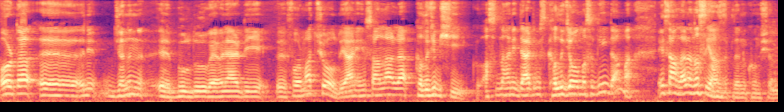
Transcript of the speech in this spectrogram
orada e, hani Can'ın e, bulduğu ve önerdiği e, format şu oldu. Yani insanlarla kalıcı bir şey. Aslında hani derdimiz kalıcı olması değildi ama insanlarla nasıl yazdıklarını konuşalım.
